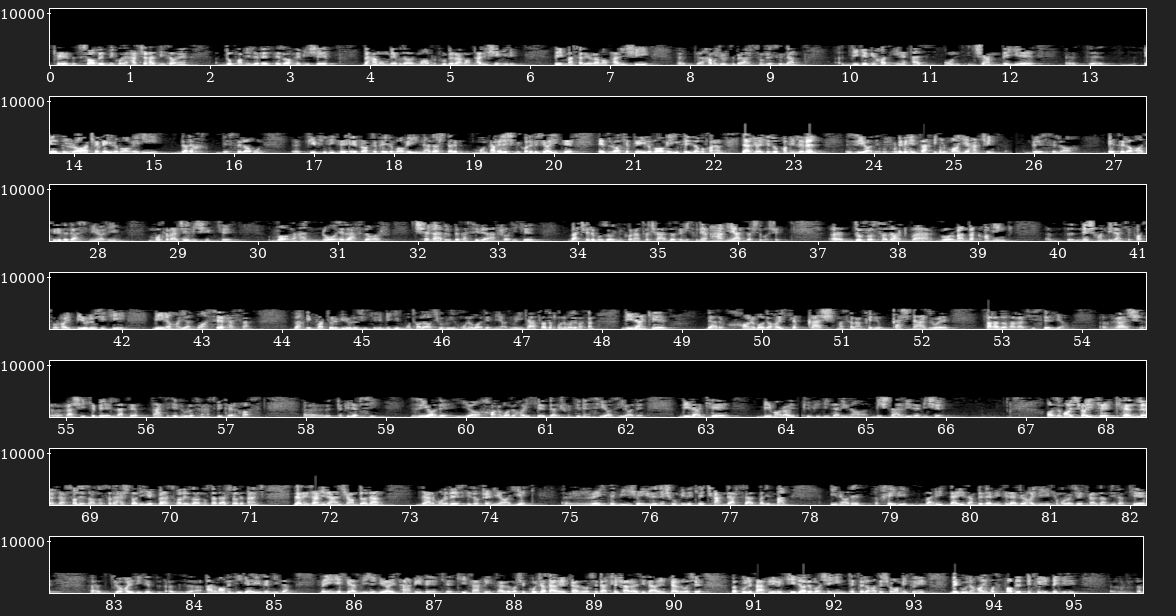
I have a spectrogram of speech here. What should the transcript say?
که ثابت می‌کنه هر چقدر میزان دوپامین لول اضافه میشه به همون مقدار ما رو به روانپریشی میریم. به این مسئله روانپریشی همونجور که به عرضتون رسوندم دیگه می‌خواد این از اون جنبه ادراک غیر واقعی داره به اصطلاح اون people ی که ادراک غیر واقعی نداشت داره منتقلش می‌کنه به جایی که ادراک غیر واقعی پیدا بکنن در جایی که dopamine level زیاده. ببینید وقتی که ما یه همچین به اصطلاح اطلاعاتی رو به دست میاریم متوجه میشیم که واقعا نوع رفتار چقدر به وسیله افرادی که بچه رو بزرگ می‌کنن تا چه اندازه می‌تونه اهمیت داشته باشه. دکتر صداک و گورمن و کامینگ نشان میدن که فاکتورهای بیولوژیکی بی نهایت موثر هستن. وقتی فاکتور بیولوژیکی میگیم مطالعات روی خانواده میاد. روی اینکه افراد خانواده مثلا دیدن که در خانواده هایی که قش مثلا خیلی قش نه از روی فقط و فقط هیستریا غش غشی که به علت قطع نوروترانسمیتر هاست. اپیلپسی زیاده یا خانواده هایی که درشون دیمنسیا زیاده. دیدن که بیمارای پی در اینا بیشتر دیده میشه. آزمایش هایی که کندلر در سال 1981 و سال 1985 در این زمینه انجام دادن در مورد اسکیزوفرنیا یک ریت ویژه‌ای رو نشون میده که چند درصد. ولی من اینا رو خیلی ولی ندیدم به دلیل که در جاهای دیگه که مراجعه کردم دیدم که جاهای دیگه ارقام دیگری رو میدم. و این یکی از ویژگی های تحقیقه که کی تحقیق کرده باشه کجا تحقیق کرده باشه در چه شرایطی تحقیق کرده باشه و پول تحقیق کی داره باشه این اطلاعات شما می‌تونید به گونه های متفاوت می‌تونید بگیرید.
